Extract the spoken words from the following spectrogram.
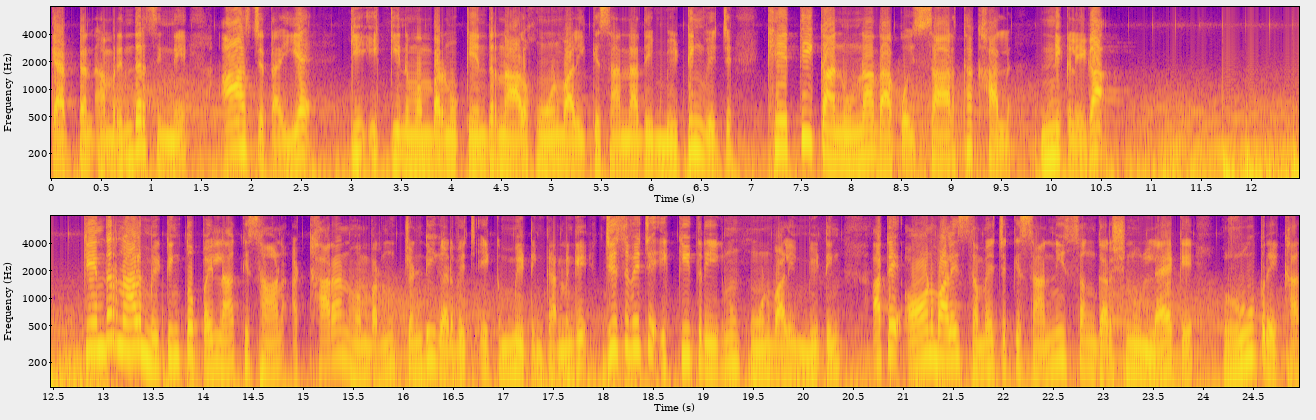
ਕੈਪਟਨ ਅਮਰਿੰਦਰ ਸਿੰਘ ਨੇ ਆਸ ਜਤਾਈ ਹੈ ਕਿ 21 ਨਵੰਬਰ ਨੂੰ ਕੇਂਦਰ ਨਾਲ ਹੋਣ ਵਾਲੀ ਕਿਸਾਨਾਂ ਦੀ ਮੀਟਿੰਗ ਵਿੱਚ ਖੇਤੀ ਕਾਨੂੰਨਾਂ ਦਾ ਕੋਈ ਸਾਰਥਕ ਹੱਲ ਨਿਕਲੇਗਾ। ਕੇਂਦਰ ਨਾਲ ਮੀਟਿੰਗ ਤੋਂ ਪਹਿਲਾਂ ਕਿਸਾਨ 18 ਨਵੰਬਰ ਨੂੰ ਚੰਡੀਗੜ੍ਹ ਵਿੱਚ ਇੱਕ ਮੀਟਿੰਗ ਕਰਨਗੇ, ਜਿਸ ਵਿੱਚ 21 ਤਰੀਕ ਨੂੰ ਹੋਣ ਵਾਲੀ ਮੀਟਿੰਗ ਅਤੇ ਆਉਣ ਵਾਲੇ ਸਮੇਂ 'ਚ ਕਿਸਾਨੀ ਸੰਘਰਸ਼ ਨੂੰ ਲੈ ਕੇ ਰੂਪਰੇਖਾ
